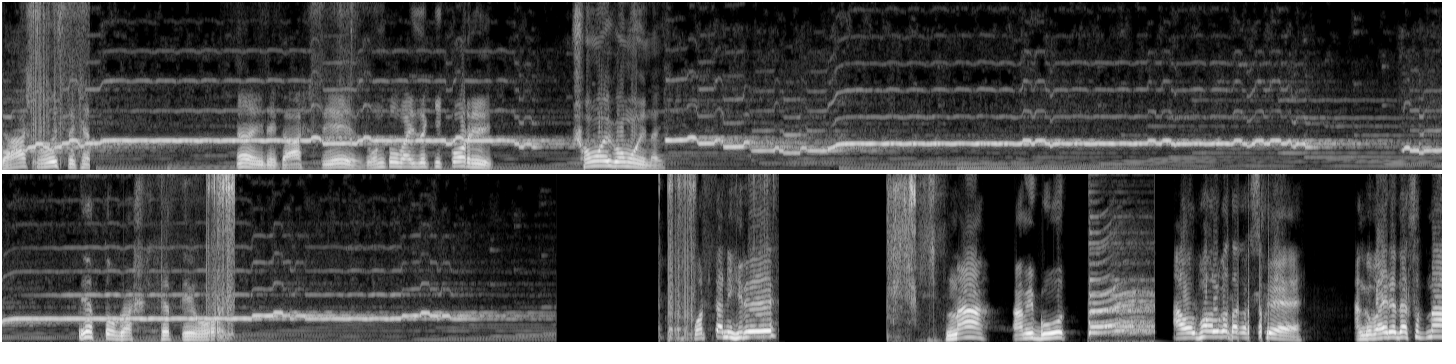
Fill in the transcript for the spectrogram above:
ঘাস হয়েছে খেত এই রে ঘাস সে জন্তু ভাই যে কি করে? সময় গময় নাই। এত ঘাস খেতে হয়। পটকানি হিরে। না আমি ভূত। আউল ফাউল কথা করছে আঙ্গ বাইরে দেখছত না?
